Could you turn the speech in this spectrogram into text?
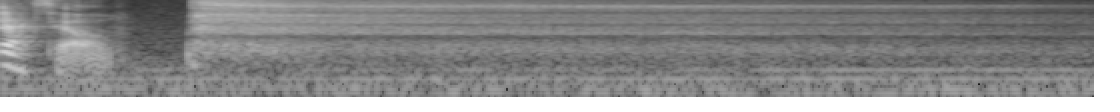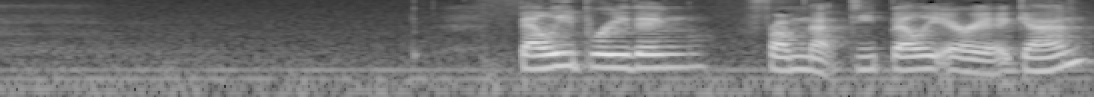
Exhale. Belly breathing from that deep belly area again.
